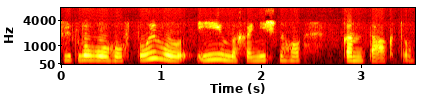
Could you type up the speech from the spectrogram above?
світлового впливу і механічного контакту.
